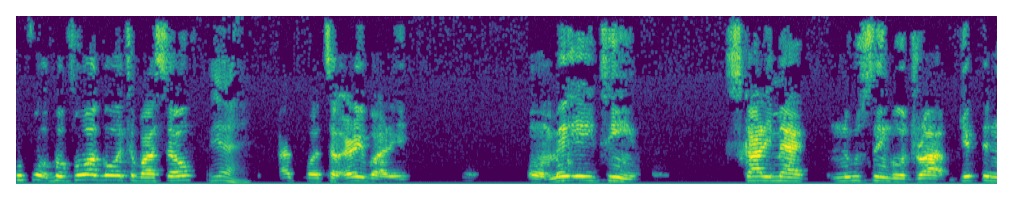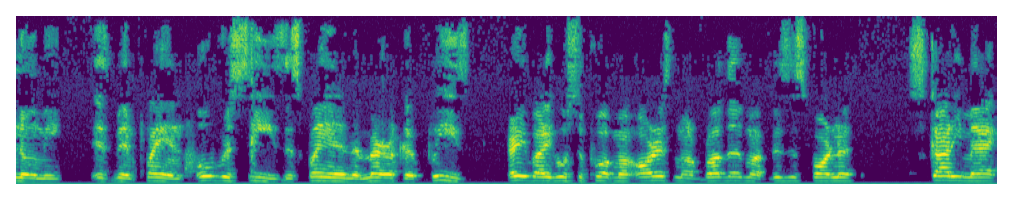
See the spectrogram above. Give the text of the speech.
Before before I go into myself, Yeah, I just want to tell everybody on May 18th, Scotty Mac new single drop, Get to Know Me, It's been playing overseas. It's playing in America. Please, everybody go support my artist, my brother, my business partner, Scotty Mac.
